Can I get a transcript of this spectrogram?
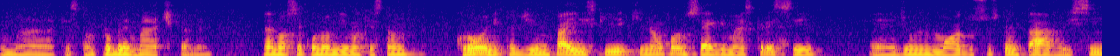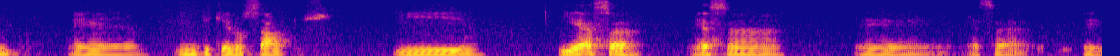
uma questão problemática né, da nossa economia, uma questão crônica de um país que, que não consegue mais crescer é, de um modo sustentável, e sim é, em pequenos saltos. E, e essa, essa, é, essa é,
